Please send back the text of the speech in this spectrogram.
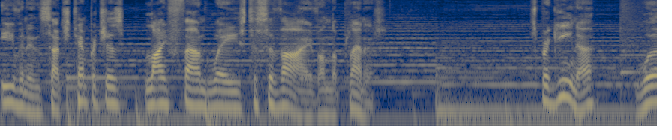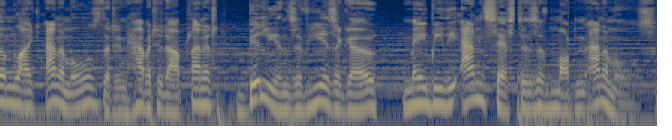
even in such temperatures, life found ways to survive on the planet. Spriggina, worm-like animals that inhabited our planet billions of years ago, may be the ancestors of modern animals.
